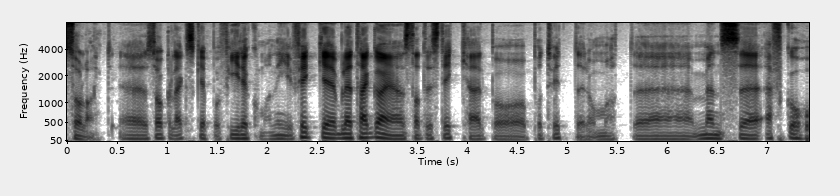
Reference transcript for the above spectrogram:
så langt. Uh, såkalt XG på 4,9. Ble tagga i en statistikk her på, på Twitter om at mens FKH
